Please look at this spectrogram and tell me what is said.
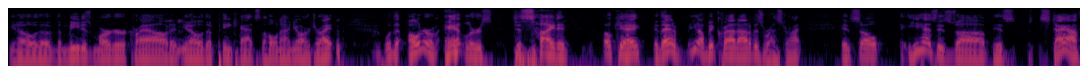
you know the the meat is murder crowd and you know the pink hats the whole nine yards right well the owner of antlers decided okay and they had a you know big crowd out of his restaurant and so he has his uh his staff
